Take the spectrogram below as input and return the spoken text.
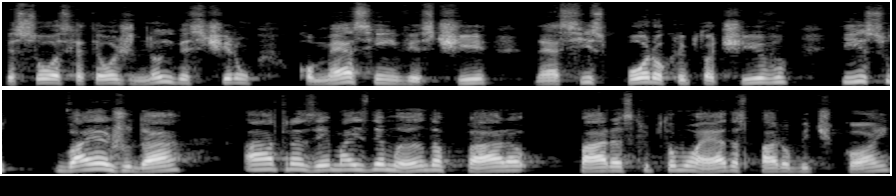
pessoas que até hoje não investiram comecem a investir, né, se expor ao criptoativo, e isso vai ajudar a trazer mais demanda para, para as criptomoedas, para o Bitcoin,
